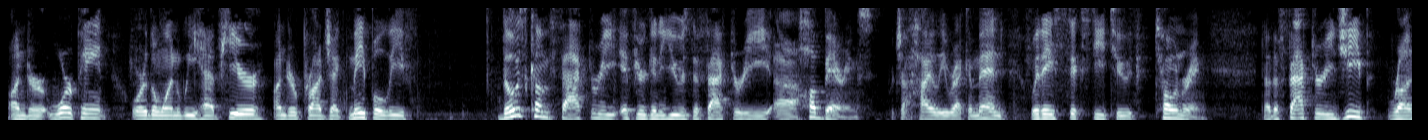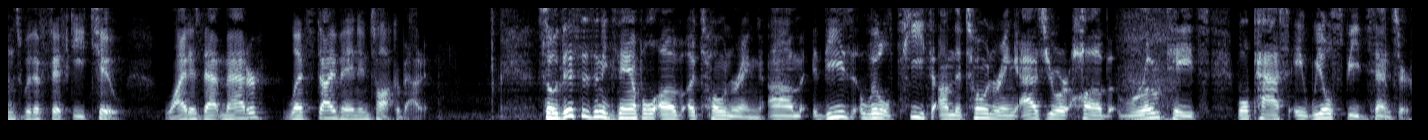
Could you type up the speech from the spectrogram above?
under Warpaint, or the one we have here under Project Maple Leaf, those come factory if you're going to use the factory uh, hub bearings, which I highly recommend, with a 60 tooth tone ring. Now the factory Jeep runs with a 52. Why does that matter? Let's dive in and talk about it. So this is an example of a tone ring. Um, these little teeth on the tone ring as your hub rotates will pass a wheel speed sensor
